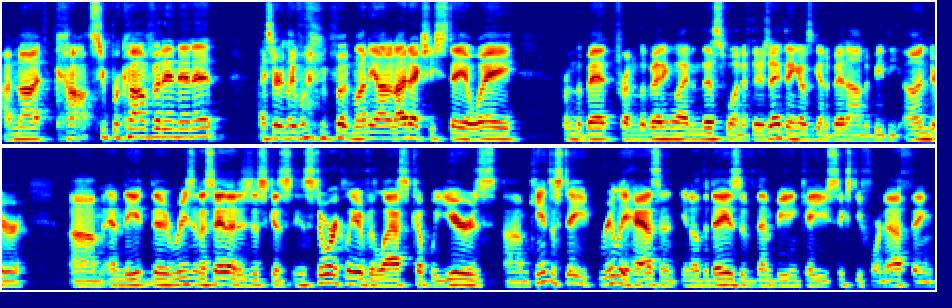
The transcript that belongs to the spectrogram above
I'm not co- super confident in it. I certainly wouldn't put money on it. I'd actually stay away from the bet from the betting line in this one. If there's anything I was going to bet on, to be the under. Um, and the the reason I say that is just because historically over the last couple years, um, Kansas State really hasn't. You know, the days of them beating KU sixty four nothing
